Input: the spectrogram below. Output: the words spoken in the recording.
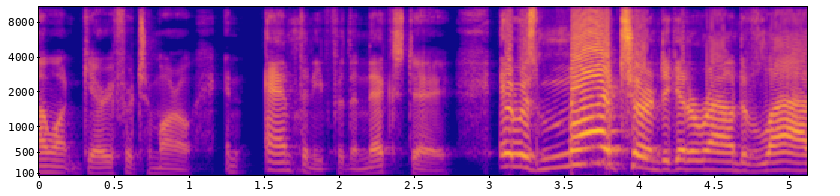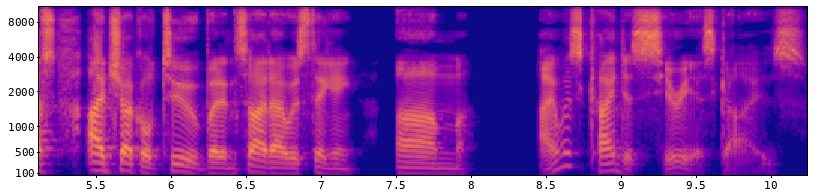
I want Gary for tomorrow and Anthony for the next day. It was my turn to get a round of laughs. I chuckled too, but inside I was thinking, um, I was kind of serious, guys.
